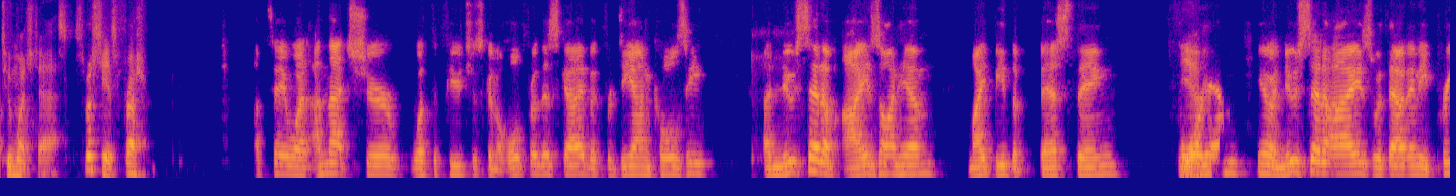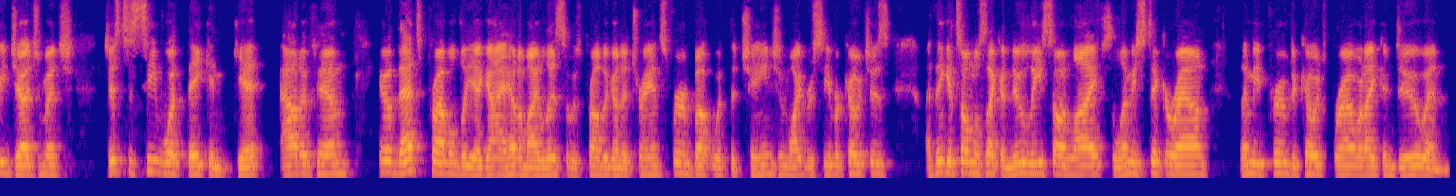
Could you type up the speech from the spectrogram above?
too much to ask, especially as freshmen. I'll tell you what, I'm not sure what the future is going to hold for this guy, but for Deion Colzie, a new set of eyes on him might be the best thing for yeah. him. You know, a new set of eyes without any prejudgments, just to see what they can get out of him you know, that's probably a guy ahead of my list that was probably going to transfer. But with the change in wide receiver coaches, I think it's almost like a new lease on life. So let me stick around. Let me prove to Coach Brown what I can do. And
